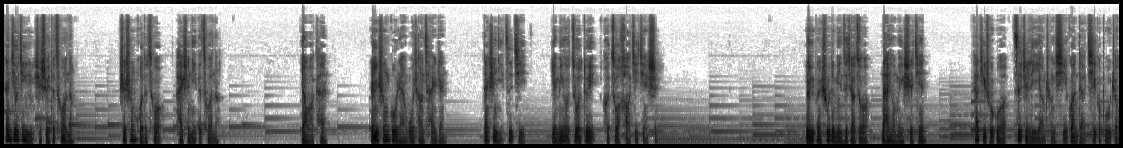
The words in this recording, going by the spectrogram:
但究竟是谁的错呢？是生活的错，还是你的错呢？要我看，人生固然无常残忍，但是你自己，也没有做对和做好几件事。有一本书的名字叫做《哪有没时间》，他提出过自制力养成习惯的七个步骤，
